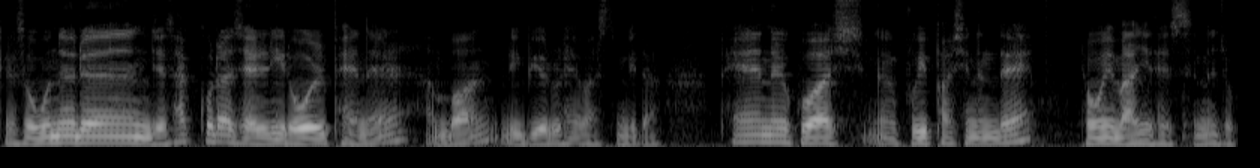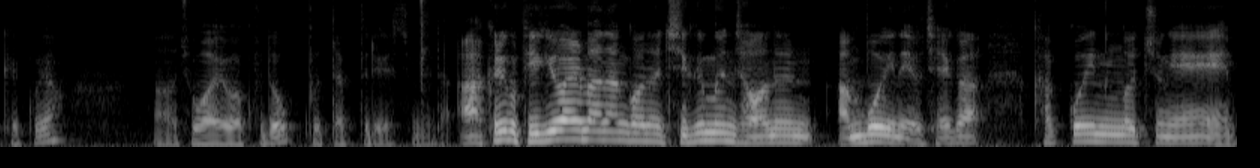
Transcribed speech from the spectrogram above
그래서 오늘은 이제 사쿠라 젤리 롤 펜을 한번 리뷰를 해봤습니다. 펜을 구하시, 어, 구입하시는데 도움이 많이 됐으면 좋겠고요. 어, 좋아요와 구독 부탁드리겠습니다. 아, 그리고 비교할 만한 거는 지금은 저는 안 보이네요. 제가 갖고 있는 것 중에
